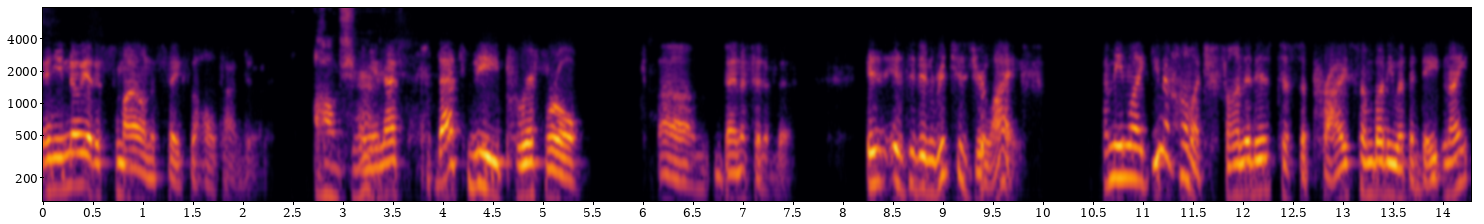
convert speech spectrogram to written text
and you know he had a smile on his face the whole time doing it. Oh, I'm sure. I mean, that's that's the peripheral um, benefit of this. Is, is it enriches your life. I mean, like you know how much fun it is to surprise somebody with a date night.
